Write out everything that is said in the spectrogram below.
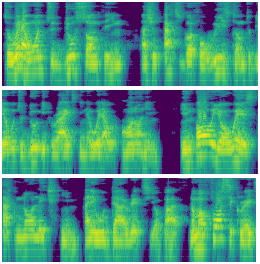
So when I want to do something, I should ask God for wisdom to be able to do it right in a way that would honor Him. In all your ways, acknowledge him and he will direct your path. Number four secret,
